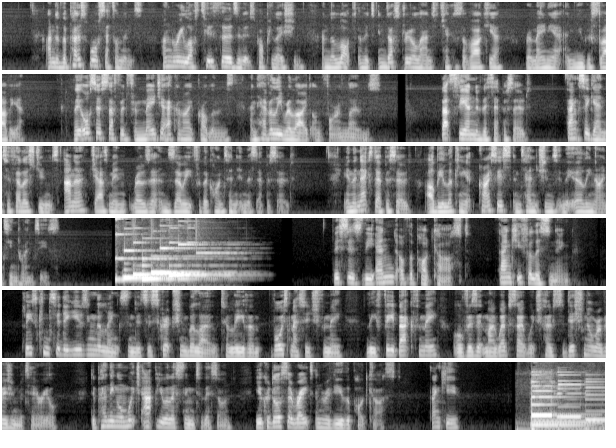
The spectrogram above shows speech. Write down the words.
Under the post war settlements, Hungary lost two thirds of its population and a lot of its industrial land to Czechoslovakia, Romania, and Yugoslavia. They also suffered from major economic problems and heavily relied on foreign loans. That's the end of this episode. Thanks again to fellow students Anna, Jasmine, Rosa, and Zoe for the content in this episode. In the next episode, I'll be looking at crisis and tensions in the early 1920s. This is the end of the podcast. Thank you for listening. Please consider using the links in the description below to leave a voice message for me, leave feedback for me, or visit my website which hosts additional revision material. Depending on which app you are listening to this on, you could also rate and review the podcast. Thank you. Música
